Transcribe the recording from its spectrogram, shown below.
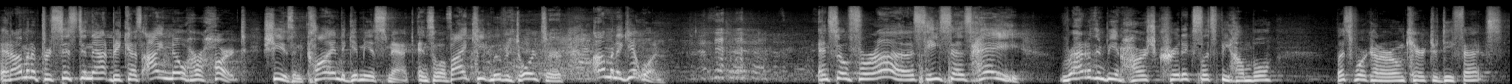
And I'm going to persist in that because I know her heart. She is inclined to give me a snack. And so if I keep moving towards her, I'm going to get one. And so for us, he says, hey, rather than being harsh critics, let's be humble. Let's work on our own character defects.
